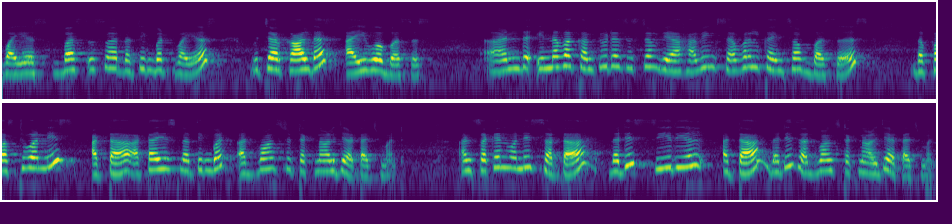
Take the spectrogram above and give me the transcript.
wires. Buses are nothing but wires which are called as IO buses. And in our computer system we are having several kinds of buses. The first one is ATA. ATA is nothing but advanced technology attachment and second one is SATA that is serial ATA that is advanced technology attachment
